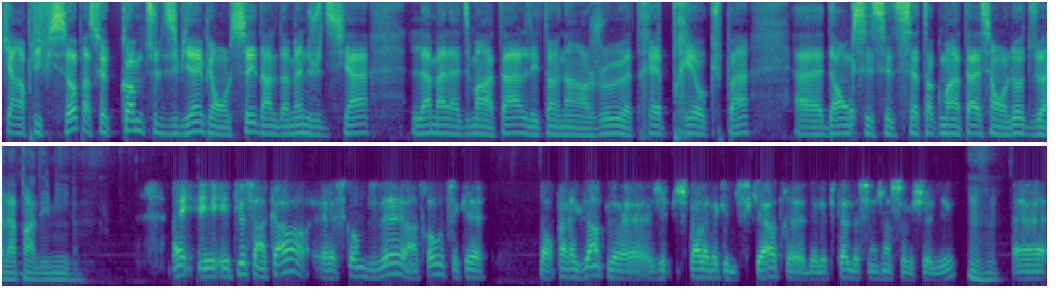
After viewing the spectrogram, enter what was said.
qui amplifie ça parce que, comme tu le dis bien, puis on le sait, dans le domaine judiciaire, la maladie mentale est un enjeu euh, très préoccupant. Euh, donc, c'est c'est cette augmentation-là due à la pandémie. là. Et, et plus encore, euh, ce qu'on me disait, entre autres, c'est que, bon, par exemple, euh, je parle avec une psychiatre euh, de l'hôpital de Saint-Jean-sur-Richelieu, Mhm. euh,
